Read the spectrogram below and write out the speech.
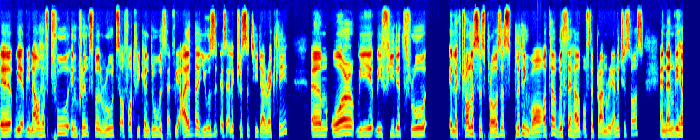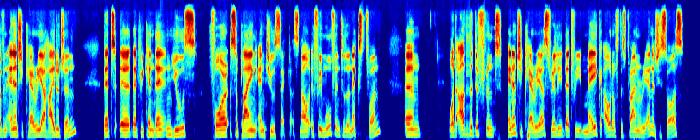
uh, we, we now have two in principle routes of what we can do with that. We either use it as electricity directly, um, or we, we feed it through electrolysis process, splitting water with the help of the primary energy source. And then we have an energy carrier, hydrogen, that, uh, that we can then use for supplying end use sectors. Now, if we move into the next one, um, what are the different energy carriers really that we make out of this primary energy source?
